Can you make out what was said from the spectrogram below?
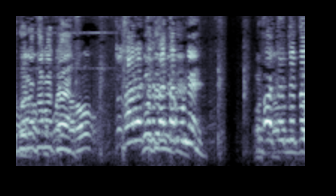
ধরে দাঁড়াচ্ছেন তো স্যার একটা মনে তো তো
